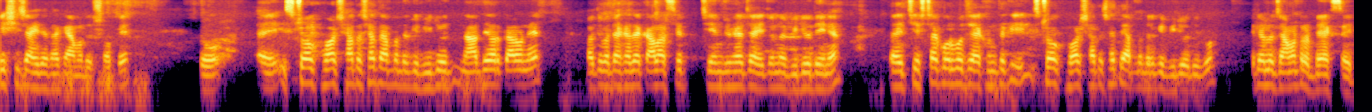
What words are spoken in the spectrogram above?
বেশি চাহিদা থাকে আমাদের শপে তো স্টক হওয়ার সাথে সাথে আপনাদেরকে ভিডিও না দেওয়ার কারণে হয়তোবা দেখা যায় কালার সেট চেঞ্জ হয়ে যায় এই জন্য ভিডিও দিই না। তাই চেষ্টা করব যে এখন থেকে স্টক হওয়ার সাথে সাথে আপনাদেরকে ভিডিও দিব। এটা হলো জামাটার ব্যাক সাইড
